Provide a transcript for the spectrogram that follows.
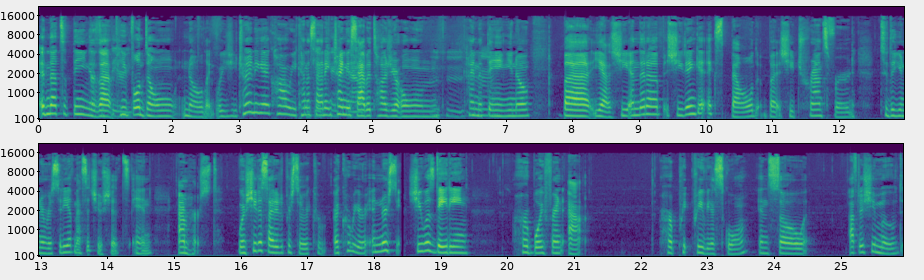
And that's the thing is that theory. people don't know. Like, were you trying to get caught? Were you kind of trying to out. sabotage your own Mm-hmm. kind of thing, you know? But yeah, she ended up, she didn't get expelled, but she transferred to the University of Massachusetts in Amherst, where she decided to pursue a career in nursing. She was dating her boyfriend at her pre- previous school, and so after she moved,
